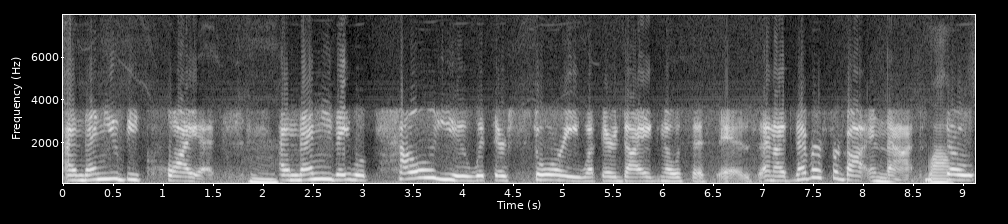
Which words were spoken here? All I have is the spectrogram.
and then you be quiet. Hmm. And then they will tell you with their story what their diagnosis is. And I've never forgotten that. Wow. So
